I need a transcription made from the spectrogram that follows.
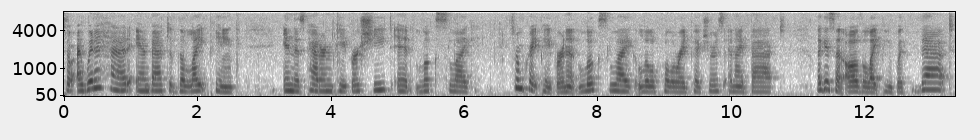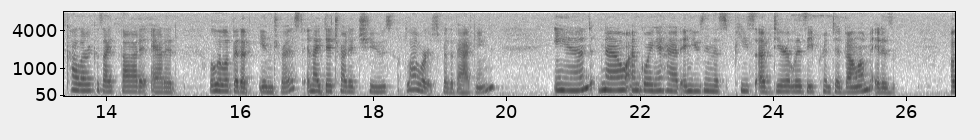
So I went ahead and backed the light pink in this pattern paper sheet. It looks like, it's from Crate Paper, and it looks like little Polaroid pictures, and I backed, like I said, all the light pink with that color because I thought it added a little bit of interest, and I did try to choose flowers for the backing. And now I'm going ahead and using this piece of Dear Lizzy printed vellum. It is a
